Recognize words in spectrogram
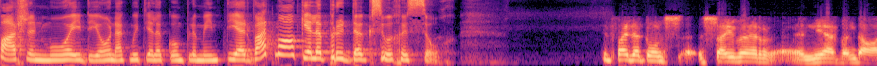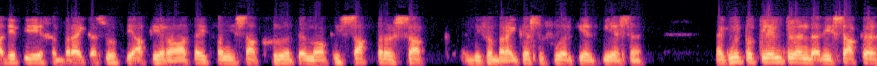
vars en mooi, Dion. Ek moet julle komplimenteer. Wat maak julle produk so gesog? Die feit dat ons suiwer eh, neerwinde HDP gebruik asook die akkuraatheid van die sakgrootte maak die sak per sak die verbruiker se voorkeurkeuse. Ek moet beklemtoon dat die sakke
